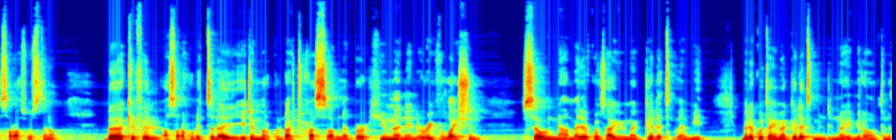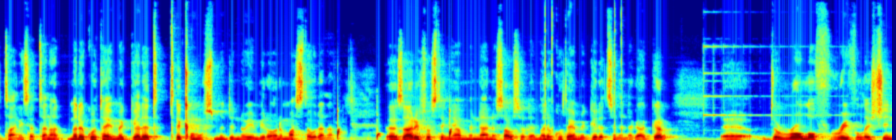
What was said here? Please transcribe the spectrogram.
13 ነው። በክፍል 12 ላይ የጀመርኩላችሁ ሀሳብ ነበር human revelation ሰውና መለኮታዊ መገለጥ በሚል መለኮታዊ መገለጥ ምንድን ነው የሚለውን ትንታኔ ሰጥተናል። መለኮታዊ መገለጥ ጥቅሙስ ምንድን ነው የሚለውንም አስተውለናል። ዛሬ ሶስተኛ የምናነሳው ስለ መለኮታዊ መገለጥ ስንነጋገር the role of revelation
